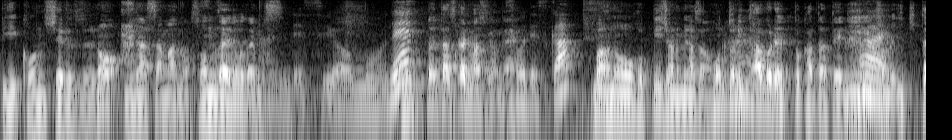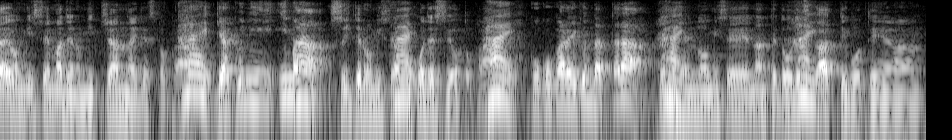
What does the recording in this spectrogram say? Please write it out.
ピーコンシェルジュの皆様の存在でございます。ですよもうね。本当に助かりますよね。そうですか？まあ、あのホッピー社の皆さん本当にタブレット片手に、はい。その行きたいお店までの道案内ですとか、はい。逆に今、空いてるお店はここですよとか、はい。ここから行くんだったらこの辺のお店なんてどうですか、はい。っていうご提案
